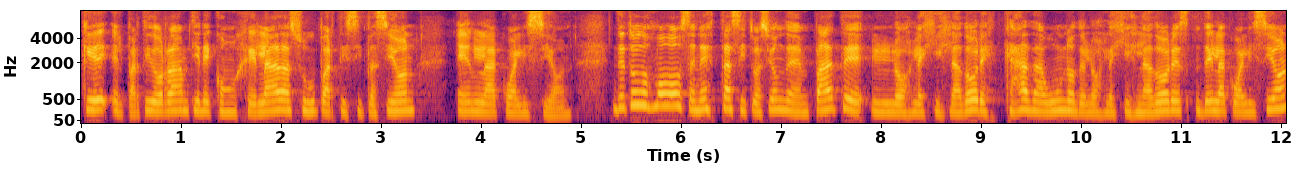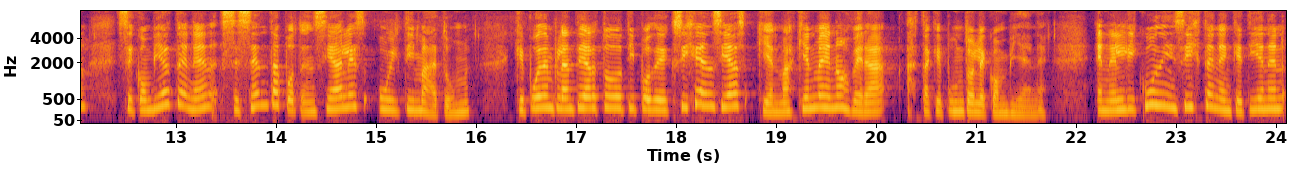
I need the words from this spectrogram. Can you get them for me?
que el Partido RAM tiene congelada su participación en la coalición. De todos modos, en esta situación de empate, los legisladores, cada uno de los legisladores de la coalición, se convierten en 60 potenciales ultimátum que pueden plantear todo tipo de exigencias, quien más, quien menos, verá hasta qué punto le conviene. En el Likud insisten en que tienen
